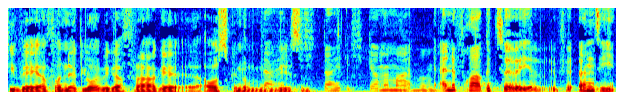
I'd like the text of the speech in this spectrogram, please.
die wär ja von der Gläubigerfrage äh, ausgenommen da gewesen. Hätte ich, da hätte ich gerne mal eine Frage zu, äh, an Sie.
